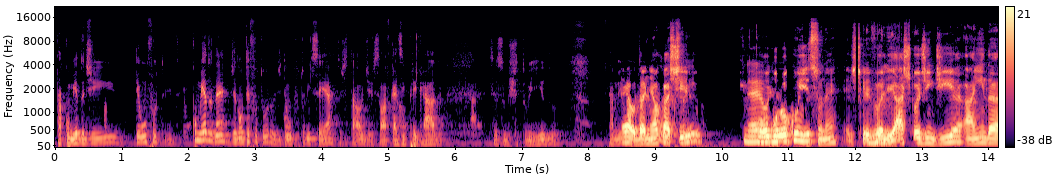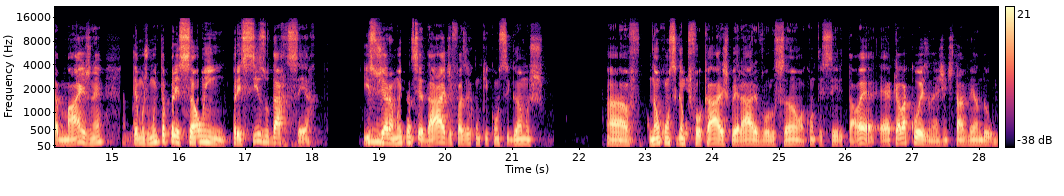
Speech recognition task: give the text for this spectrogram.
tá com medo de ter um futuro. Com medo, né? De não ter futuro, de ter um futuro incerto, de tal, de, sei lá, ficar desempregado, ser substituído. Tá meio, é, o tá Daniel Castilho é, corroborou com isso, né? Ele escreveu uhum. ali, acho que hoje em dia, ainda mais, né? Tá temos muita pressão em preciso dar certo. Isso uhum. gera muita ansiedade, fazer com que consigamos uh, não consigamos focar, esperar a evolução acontecer e tal. É, é aquela coisa, né? A gente está vendo o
